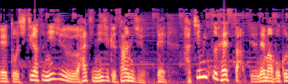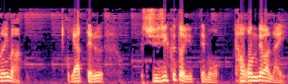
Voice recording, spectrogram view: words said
えっ、と、7月28、29、30で、蜂蜜フェスタっていうね、まあ僕の今、やってる主軸と言っても過言ではない、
